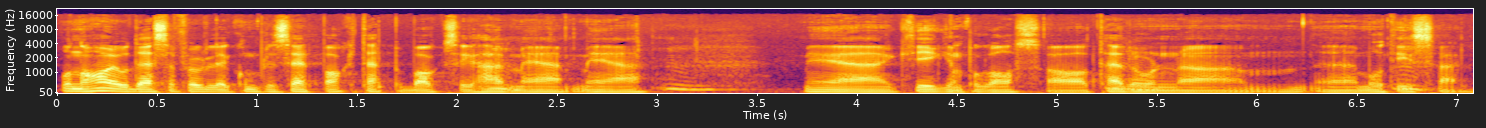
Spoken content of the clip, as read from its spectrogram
Og nå har jo det selvfølgelig et komplisert bakteppe bak seg her mm. med, med, mm. med, krigen på Gaza og terroren uh, mot mm. Israel.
